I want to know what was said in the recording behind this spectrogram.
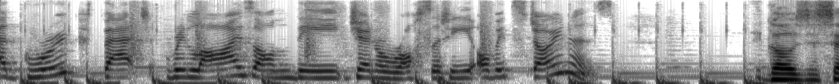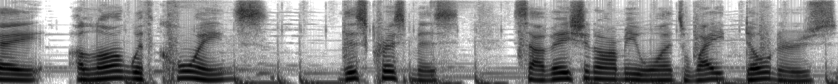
a group that relies on the generosity of its donors. It goes to say, along with coins, this Christmas, Salvation Army wants white donors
